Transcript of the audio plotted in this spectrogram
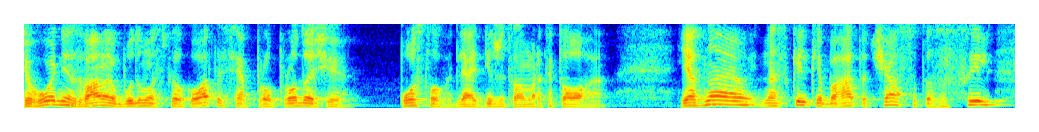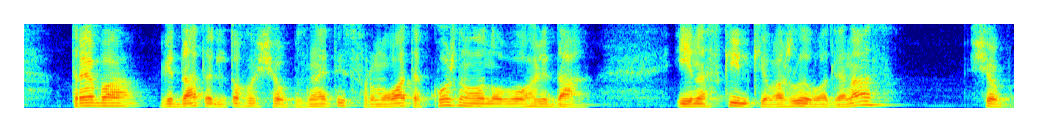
Сьогодні з вами будемо спілкуватися про продажі послуг для діджитал-маркетолога. Я знаю, наскільки багато часу та зусиль треба віддати для того, щоб знайти сформувати кожного нового ліда. І наскільки важливо для нас, щоб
